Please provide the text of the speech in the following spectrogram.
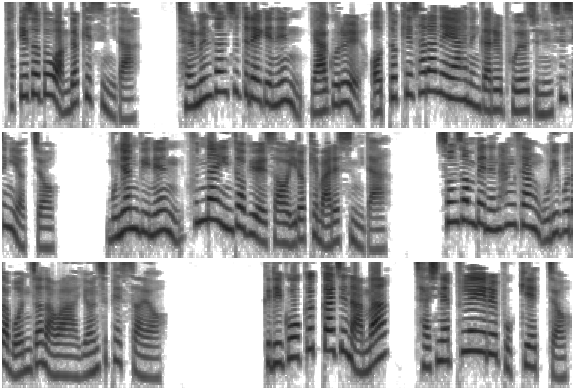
밖에서도 완벽했습니다. 젊은 선수들에게는 야구를 어떻게 살아내야 하는가를 보여주는 스승이었죠. 문현빈은 훗날 인터뷰에서 이렇게 말했습니다. 손 선배는 항상 우리보다 먼저 나와 연습했어요. 그리고 끝까지 남아 자신의 플레이를 복귀했죠.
